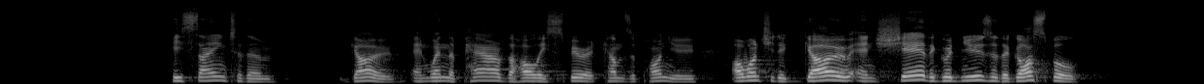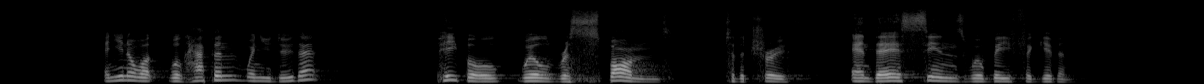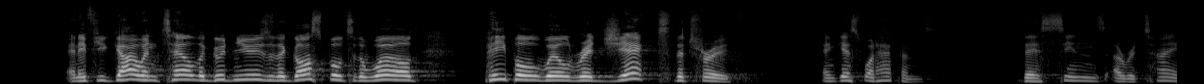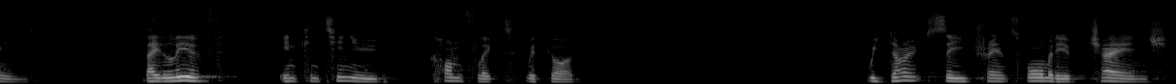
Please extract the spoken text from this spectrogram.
He's saying to them, Go, and when the power of the Holy Spirit comes upon you, I want you to go and share the good news of the gospel. And you know what will happen when you do that? People will respond to the truth and their sins will be forgiven. And if you go and tell the good news of the gospel to the world, people will reject the truth. And guess what happens? Their sins are retained. They live in continued conflict with God we don't see transformative change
